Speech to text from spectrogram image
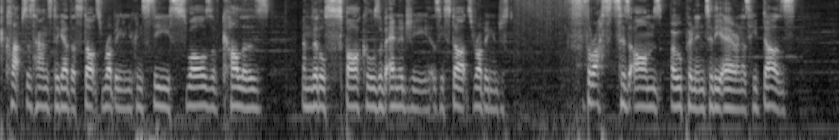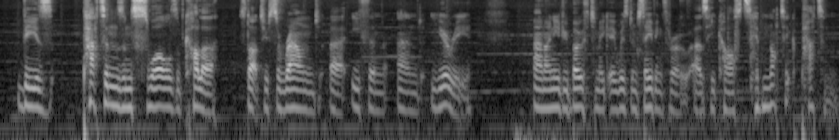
Claps his hands together, starts rubbing, and you can see swirls of colours and little sparkles of energy as he starts rubbing and just thrusts his arms open into the air. And as he does, these patterns and swirls of colour start to surround uh, Ethan and Yuri. And I need you both to make a wisdom saving throw as he casts Hypnotic Pattern.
